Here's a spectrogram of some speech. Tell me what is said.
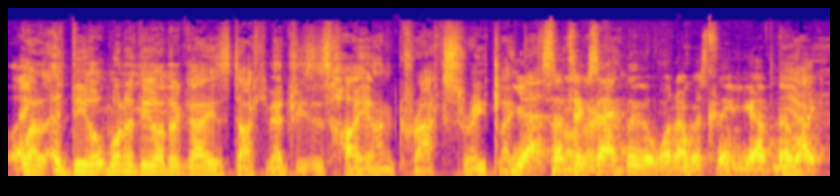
Like, well, uh, the, one of the other guys' documentaries is High on Crack Street. Like, yes, that's another- exactly the one I was thinking of. And they're Yeah. like,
